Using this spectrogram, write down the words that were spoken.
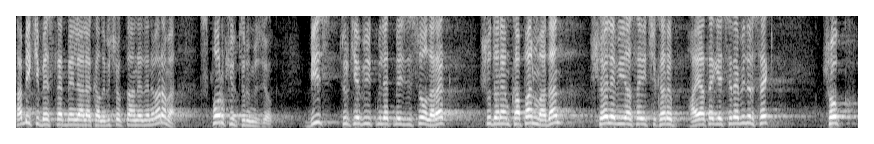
Tabii ki beslenmeyle alakalı birçok daha nedeni var ama spor kültürümüz yok. Biz Türkiye Büyük Millet Meclisi olarak şu dönem kapanmadan şöyle bir yasayı çıkarıp hayata geçirebilirsek çok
